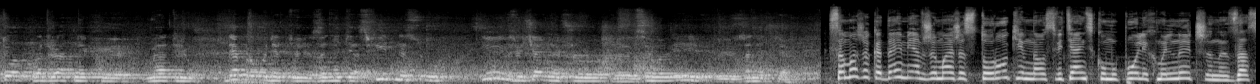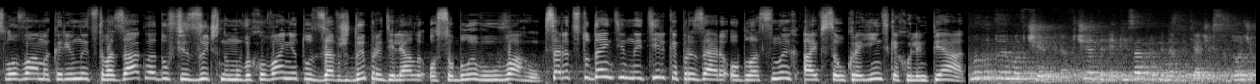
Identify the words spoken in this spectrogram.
100 квадратних е, метрів, де проводять е, заняття з фітнесу і, звичайно, що е, силові е, заняття. Сама ж академія вже майже 100 років на освітянському полі Хмельниччини. За словами керівництва закладу, фізичному вихованню тут завжди приділяли особливу увагу. Серед студентів не тільки призери обласних, а й всеукраїнських олімпіад. Готуємо вчителя, вчитель, який завтра піде в дитячий садочок,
